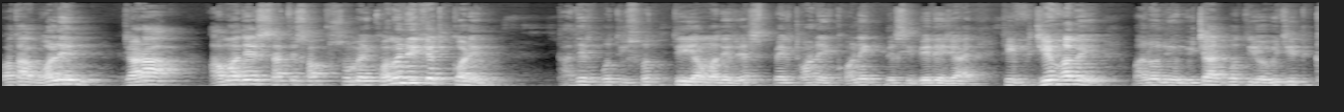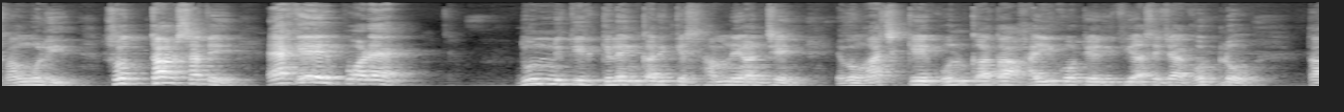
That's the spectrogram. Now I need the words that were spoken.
কথা বলেন, যারা আমাদের সাথে সব সময় কমিউনিকেট করেন, তাদের প্রতি সত্যিই আমাদের রেসপেক্ট অনেক অনেক বেশি বেড়ে যায়। ঠিক যেভাবে মাননীয় বিচারপতি অভিজিৎ গাঙ্গুলি শ্রদ্ধার সাথে একের পর এক দুর্নীতির কেলেঙ্কারিকে সামনে আনছেন এবং আজকে কলকাতা হাইকোর্টের ইতিহাসে যা ঘটল তা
